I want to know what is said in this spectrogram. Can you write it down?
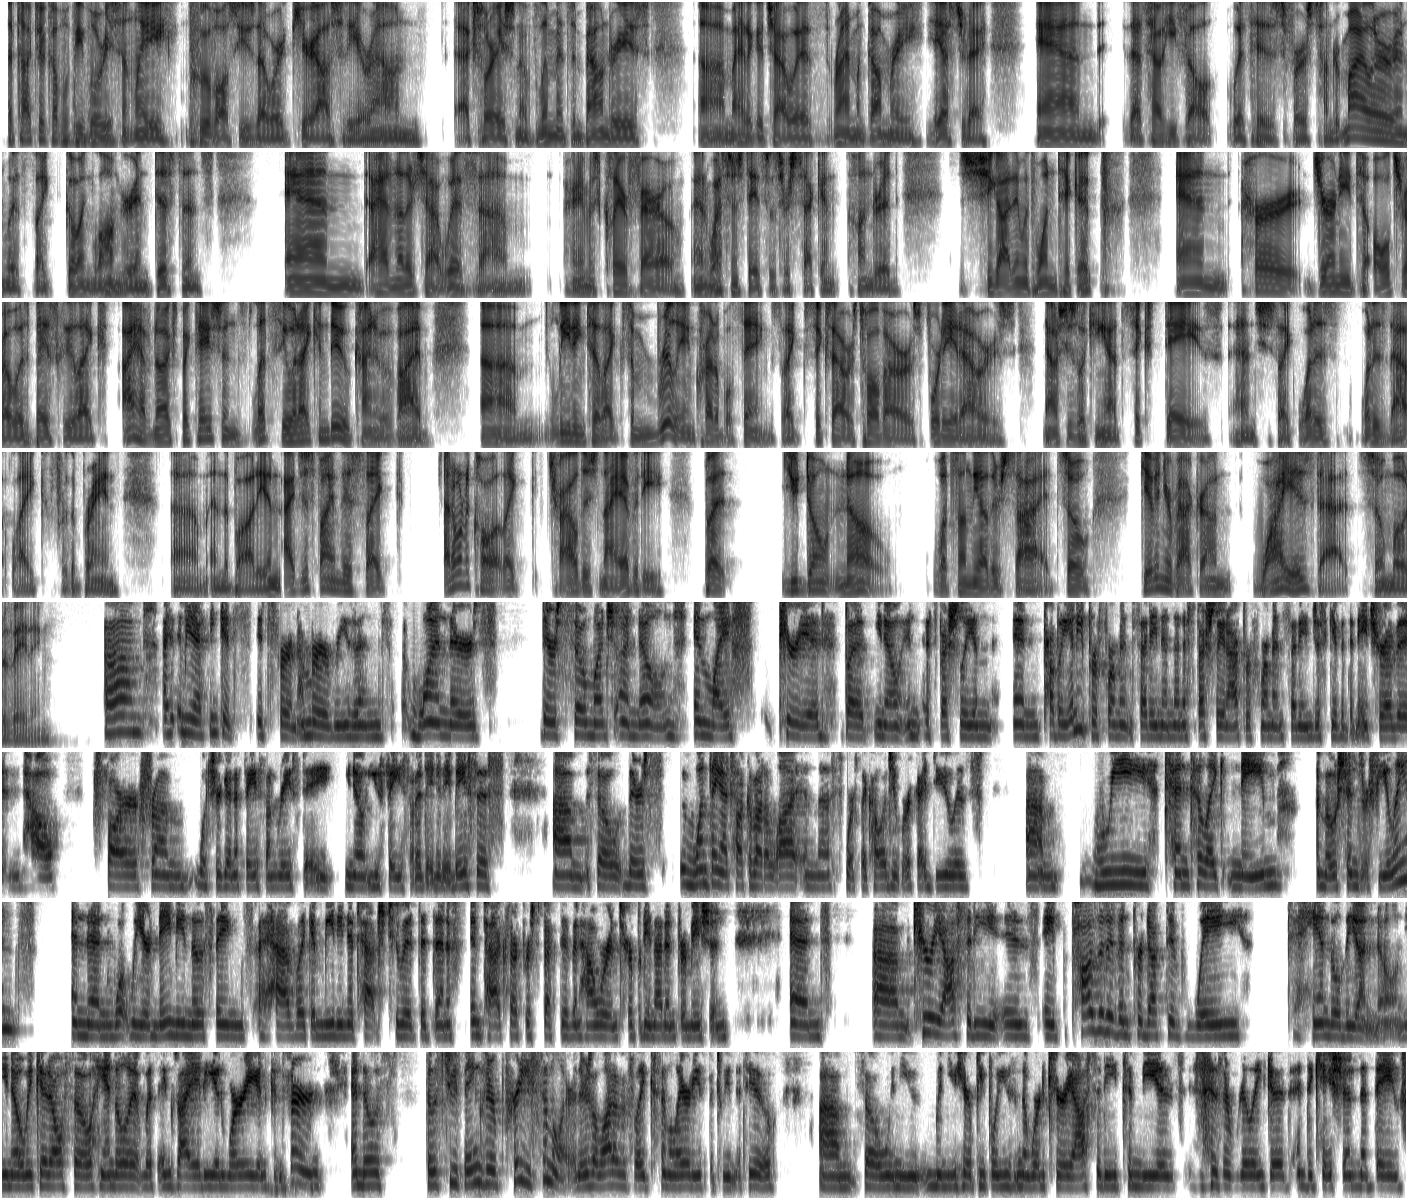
I talked to a couple people recently who have also used that word curiosity around exploration of limits and boundaries. Um, I had a good chat with Ryan Montgomery yesterday, and that's how he felt with his first 100 miler and with like going longer in distance and i had another chat with um, her name is claire farrow and western states was her second 100 she got in with one ticket and her journey to ultra was basically like i have no expectations. Let's see what i can do kind of a vibe um, leading to like some really incredible things like six hours 12 hours 48 hours. Now she's looking at six days and she's like what is what is that like for the brain um, and the body? And i just find this like i don't want to call it like childish naivety but you don't know what's on the other side. So given your background why is that so motivating? Um, I, I mean i think it's it's for a number of reasons. One there's there's so much unknown in life period. But you know in, especially in in probably any performance setting and then especially in our performance setting just given the nature of it and how far from what you're going to face on race day you know you face on a day-to-day basis. Um, so there's one thing i talk about a lot in the sports psychology work i do is um, we tend to like name emotions or feelings. And then what we are naming those things have like a meaning attached to it that then impacts our perspective and how we're interpreting that information. And um, curiosity is a positive and productive way to handle the unknown. You know we could also handle it with anxiety and worry and concern. And those those two things are pretty similar. There's a lot of like similarities between the two. Um, so when you when you hear people using the word curiosity to me is is a really good indication that they've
